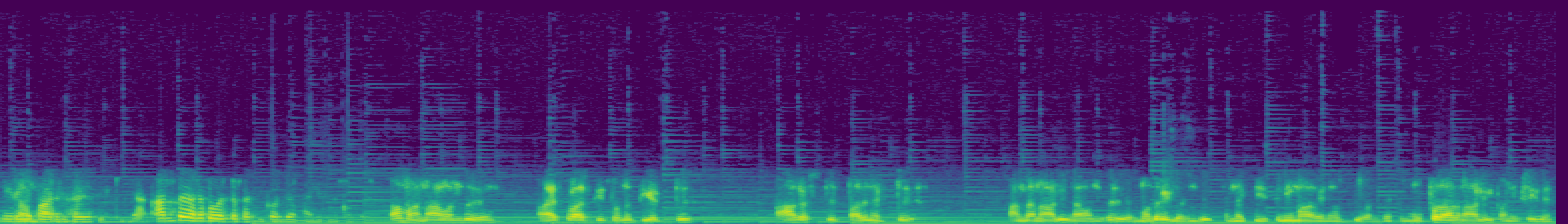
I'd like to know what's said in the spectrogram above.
நிறைய. பாடல்கள் எழுதிருக்கீங்க அந்த அனுபவத்தை பத்தி கொஞ்சம் பகிர்ந்துக்கோங்க ஆமா நான் வந்து ஆயிரத்தி தொள்ளாயிரத்தி தொண்ணூத்தி எட்டு ஆகஸ்ட் பதினெட்டு அந்த நாளில் நான் வந்து மதுரையிலிருந்து சென்னைக்கு சினிமாவை நோக்கி வந்தேன் முப்பதாவது நாளில் பணி செய்தேன்.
